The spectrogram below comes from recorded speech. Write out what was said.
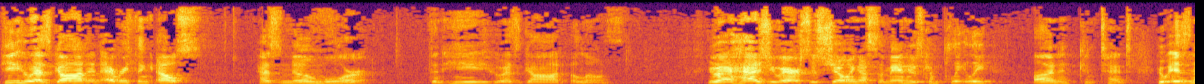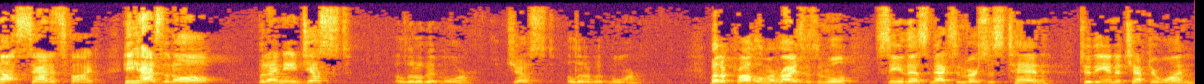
He who has God and everything else has no more than he who has God alone. has Ahasuerus is showing us the man who's completely uncontent, who is not satisfied. He has it all, but I need just a little bit more. Just a little bit more. But a problem arises, and we'll see this next in verses 10 to the end of chapter 1.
